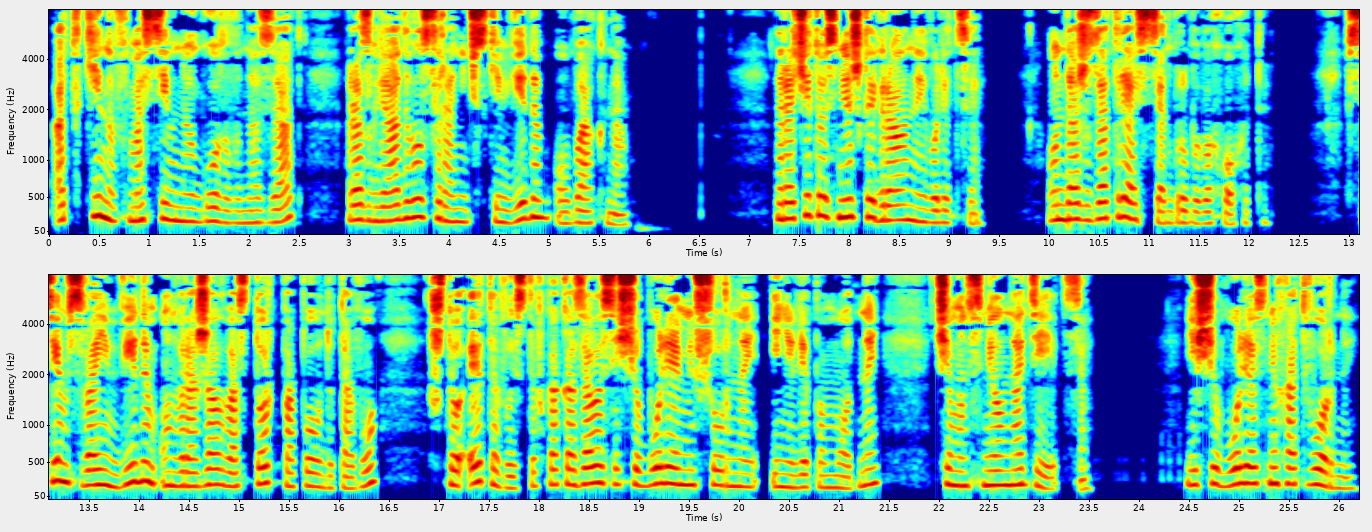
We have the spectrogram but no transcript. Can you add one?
откинув массивную голову назад, разглядывал с ироническим видом оба окна. Нарочитая усмешка играла на его лице. Он даже затрясся от грубого хохота. Всем своим видом он выражал восторг по поводу того, что эта выставка оказалась еще более мишурной и нелепо модной, чем он смел надеяться, еще более смехотворной,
